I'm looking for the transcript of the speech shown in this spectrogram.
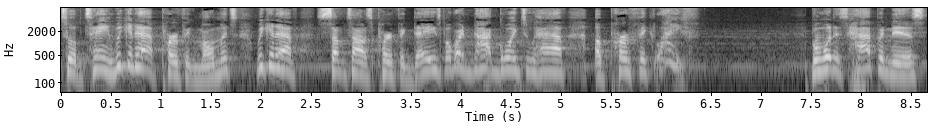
to obtain. We can have perfect moments. We can have sometimes perfect days, but we're not going to have a perfect life. But what has happened is,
